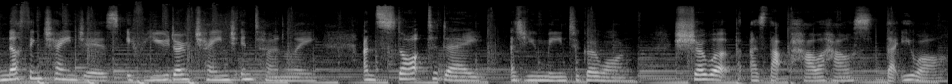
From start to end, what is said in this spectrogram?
Nothing changes if you don't change internally. And start today as you mean to go on. Show up as that powerhouse that you are.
